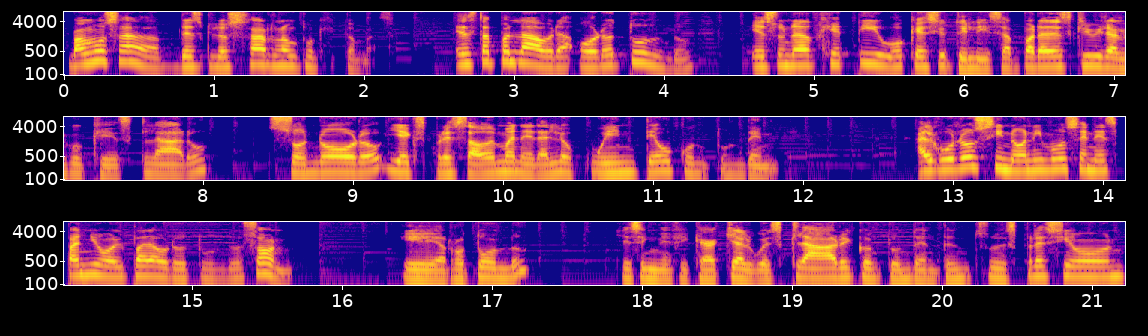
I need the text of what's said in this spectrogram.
vamos a desglosarla un poquito más. Esta palabra orotundo es un adjetivo que se utiliza para describir algo que es claro, sonoro y expresado de manera elocuente o contundente. Algunos sinónimos en español para rotundo son eh, rotundo, que significa que algo es claro y contundente en su expresión,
